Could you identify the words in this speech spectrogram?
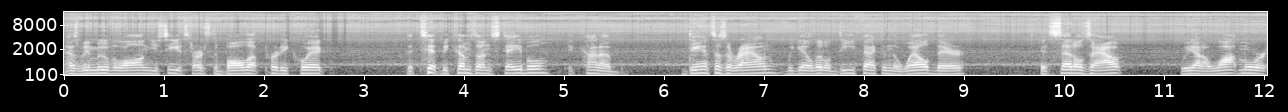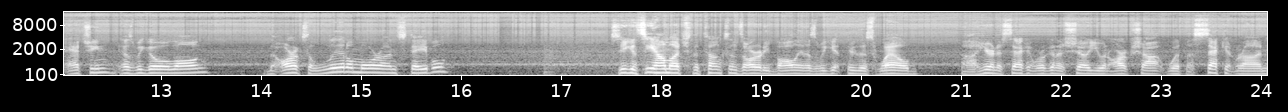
As we move along, you see it starts to ball up pretty quick. The tip becomes unstable. It kind of dances around. We get a little defect in the weld there. It settles out. We got a lot more etching as we go along. The arc's a little more unstable. So you can see how much the tungsten's already balling as we get through this weld. Uh, here in a second, we're gonna show you an arc shot with a second run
